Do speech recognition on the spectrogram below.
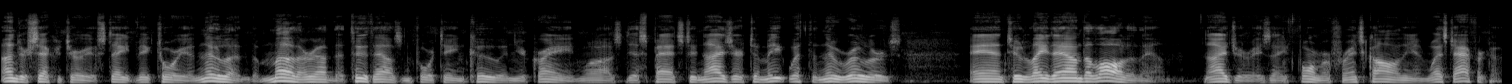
Undersecretary of State Victoria Nuland, the mother of the 2014 coup in Ukraine, was dispatched to Niger to meet with the new rulers and to lay down the law to them. Niger is a former French colony in West Africa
